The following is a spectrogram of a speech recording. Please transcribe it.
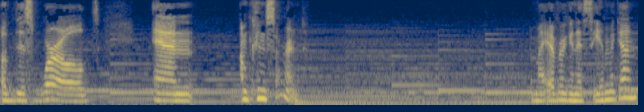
of this world and I'm concerned. Am I ever going to see him again?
